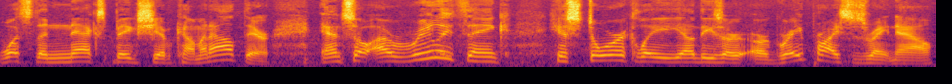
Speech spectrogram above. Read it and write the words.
what's the next big ship coming out there? And so I really think historically, you know, these are, are great prices right now,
